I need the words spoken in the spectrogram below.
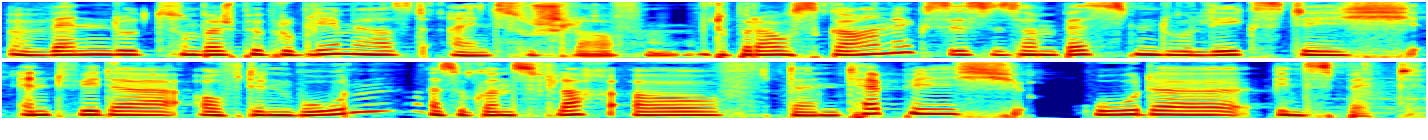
wenn du zum Beispiel Probleme hast, einzuschlafen. Du brauchst gar nichts. Es ist am besten, du legst dich entweder auf den Boden, also ganz flach auf deinen Teppich oder ins Bett.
